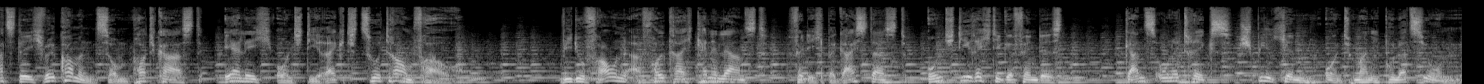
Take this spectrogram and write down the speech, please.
Herzlich willkommen zum Podcast Ehrlich und direkt zur Traumfrau. Wie du Frauen erfolgreich kennenlernst, für dich begeisterst und die richtige findest, ganz ohne Tricks, Spielchen und Manipulation.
